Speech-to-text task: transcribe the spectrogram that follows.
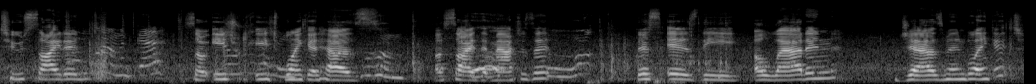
two-sided. So each each blanket has a side that matches it. This is the Aladdin Jasmine blanket.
